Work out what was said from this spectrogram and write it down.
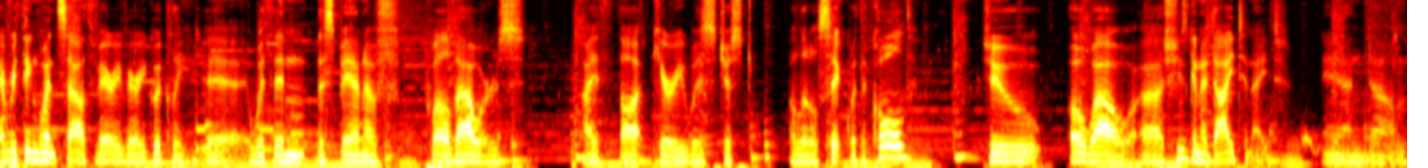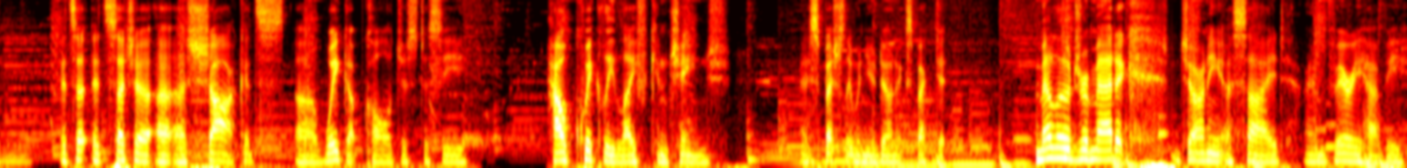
everything went south very, very quickly. Uh, within the span of 12 hours, I thought Curie was just a little sick with a cold, to, oh wow, uh, she's gonna die tonight. And um, it's, a, it's such a, a, a shock, it's a wake up call just to see how quickly life can change, especially when you don't expect it. Melodramatic Johnny aside, I'm very happy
